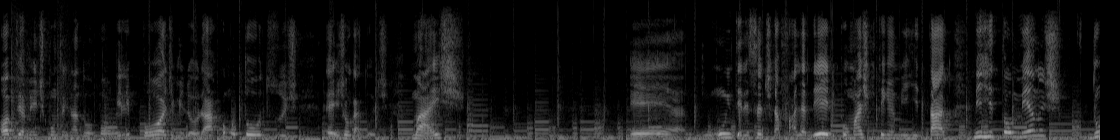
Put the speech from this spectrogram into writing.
obviamente com um treinador bom ele pode melhorar, como todos os é, jogadores. Mas é, o interessante é que a falha dele, por mais que tenha me irritado, me irritou menos do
